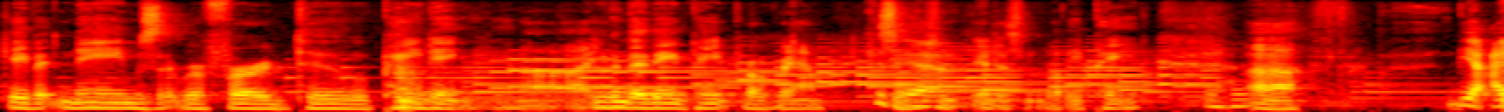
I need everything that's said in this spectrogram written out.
gave it names that referred to painting, you know, even the name paint program, because yeah. isn't, it isn't really paint. Mm -hmm. uh, yeah, I,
